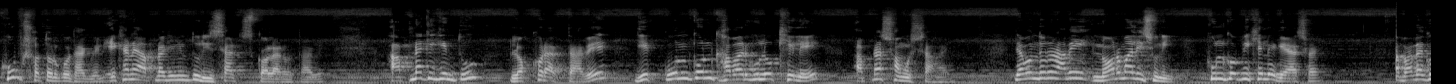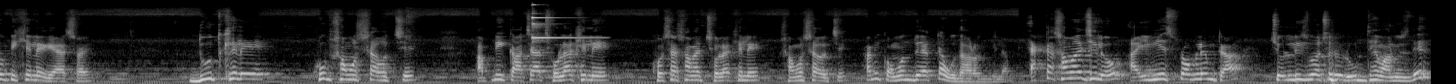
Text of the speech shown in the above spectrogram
খুব সতর্ক থাকবেন। এখানে আপনাকে কিন্তু রিসার্চ স্কলার হতে হবে। আপনাকে কিন্তু লক্ষ্য রাখতে হবে যে কোন কোন খাবারগুলো খেলে আপনার সমস্যা হয়। যেমন ধরুন, আমি নর্মালি শুনি, ফুলকপি খেলে গ্যাস হয়, বাঁধাকপি খেলে গ্যাস হয়, দুধ খেলে খুব সমস্যা হচ্ছে। আপনি কাঁচা ছোলা খেলে, খোসা সমেত ছোলা খেলে সমস্যা হচ্ছে। আমি কমন দু একটা উদাহরণ দিলাম। একটা সময় ছিল আইবিএস প্রবলেমটা চল্লিশ বছরের ঊর্ধ্বে মানুষদের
